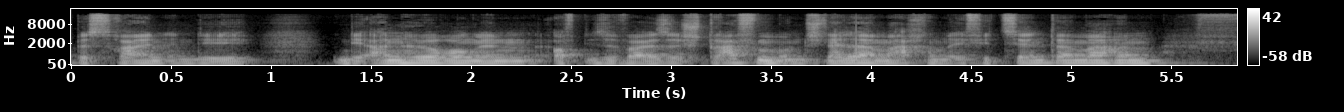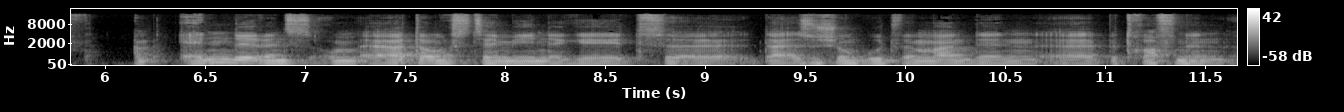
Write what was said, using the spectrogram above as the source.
bis rein in die, in die Anhörungen auf diese Weise straffen und schneller machen, effizienter machen am Ende, wenn es um Erörterungstermine geht, äh, da ist es schon gut, wenn man den äh, Betroffenen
